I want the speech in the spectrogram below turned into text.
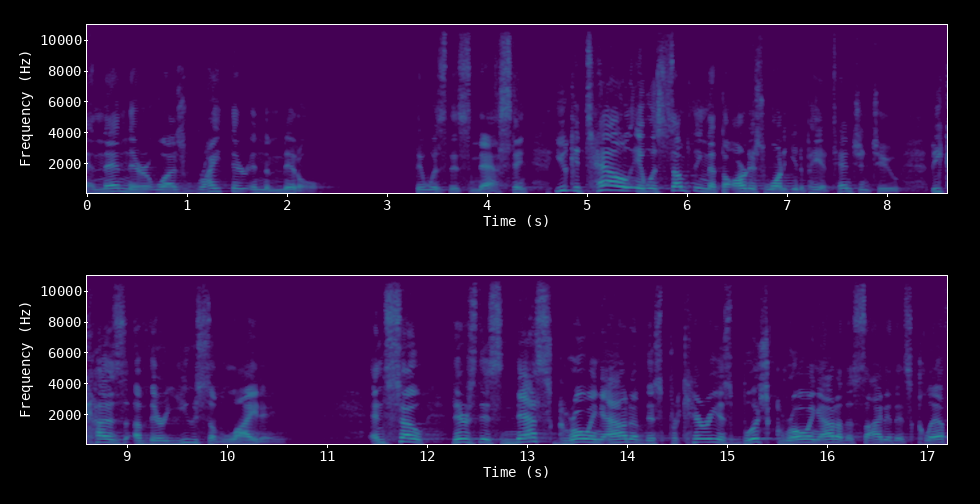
And then there it was right there in the middle. There was this nest. And you could tell it was something that the artist wanted you to pay attention to because of their use of lighting. And so there's this nest growing out of this precarious bush growing out of the side of this cliff.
